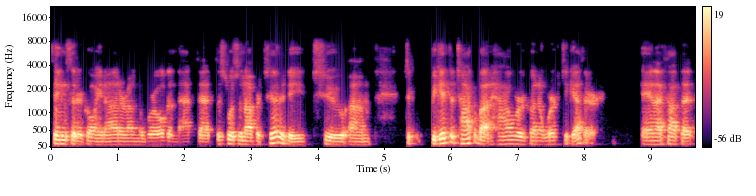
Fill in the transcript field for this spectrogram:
things that are going on around the world and that that this was an opportunity to um, to begin to talk about how we're going to work together. And i thought that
